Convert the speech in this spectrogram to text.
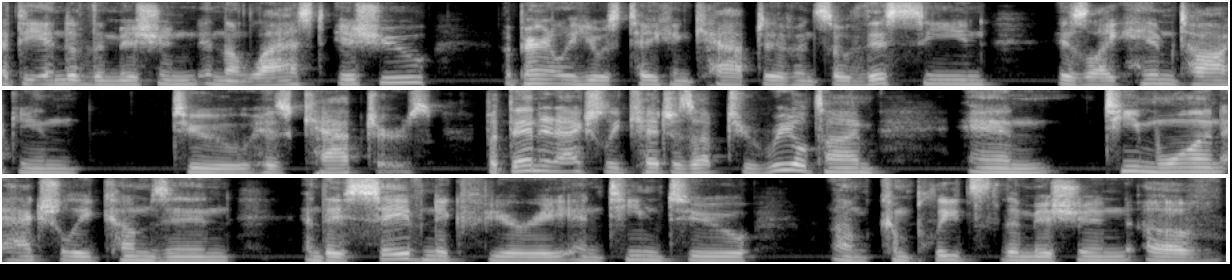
at the end of the mission in the last issue. Apparently, he was taken captive. And so this scene is like him talking to his captors. But then it actually catches up to real time, and Team One actually comes in and they save Nick Fury, and Team Two um, completes the mission of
